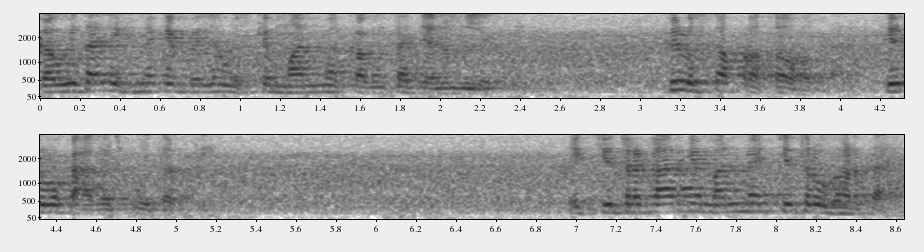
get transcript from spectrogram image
कविता लिखने के पहले उसके मन में कविता जन्म लेती है। फिर उसका प्रसव होता है, फिर वो कागज़ पर उतरती है। एक चित्रकार के मन में चित्र उभरता है,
